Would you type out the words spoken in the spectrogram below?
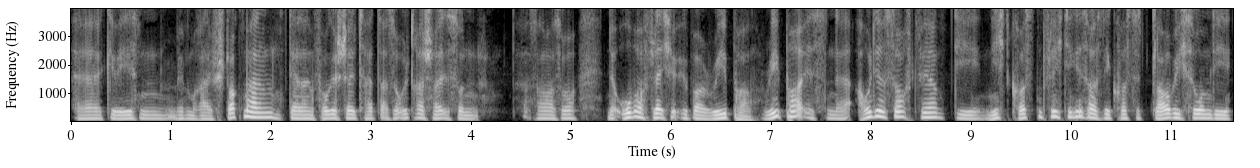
äh, gewesen mit dem Ralf Stockmann, der dann vorgestellt hat, also Ultraschall ist so ein sagen wir so, eine Oberfläche über Reaper. Reaper ist eine Audiosoftware, die nicht kostenpflichtig ist. Also die kostet, glaube ich, so um die,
